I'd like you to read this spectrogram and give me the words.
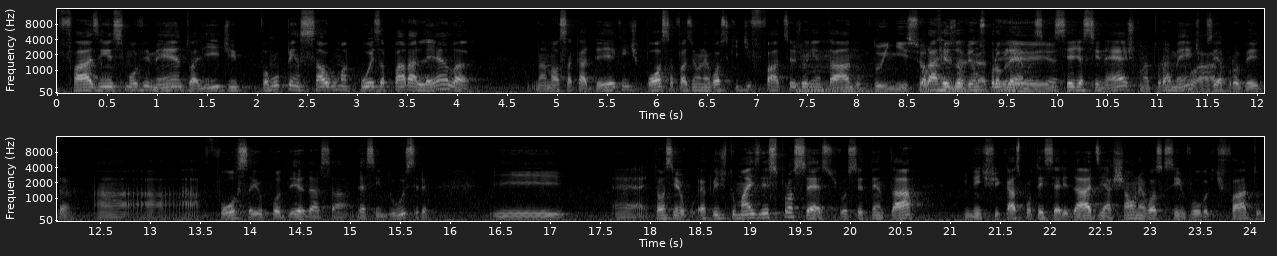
fazem esse movimento ali de vamos pensar alguma coisa paralela na nossa cadeia que a gente possa fazer um negócio que de fato seja orientado Uhum. do início para resolver uns cadeia. problemas, que seja cinético naturalmente, Ah, claro. que você aproveita a, a, a força e o poder dessa, dessa indústria. E é, então assim, eu acredito mais nesse processo de você tentar identificar as potencialidades e achar um negócio que se envolva que de fato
